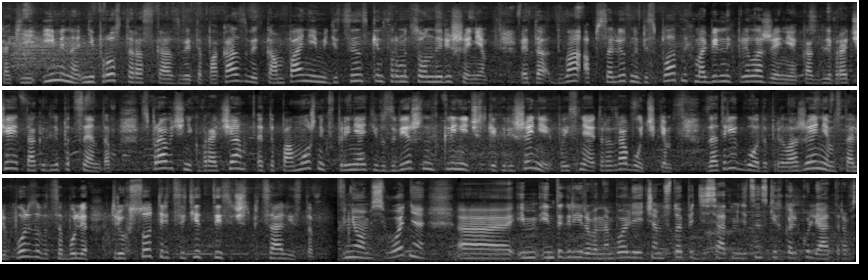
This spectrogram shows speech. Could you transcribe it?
Какие именно, не просто рассказывает, а показывает компания «Медицинские информационные решения». Это два абсолютно бесплатных мобильных приложения, как для врачей, так и для пациентов. Справочник врача – это помощник в принятии взвешенных клинических решений, поясняют разработчики. За три года приложением стали пользоваться более 330 тысяч специалистов. В нем сегодня э, интегрировано более чем 150 медицинских калькуляторов,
